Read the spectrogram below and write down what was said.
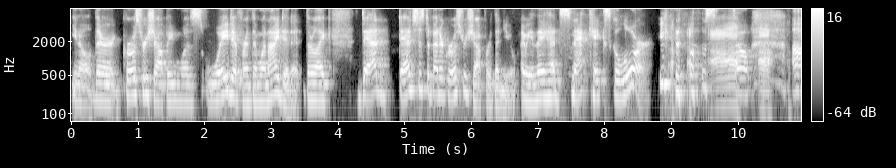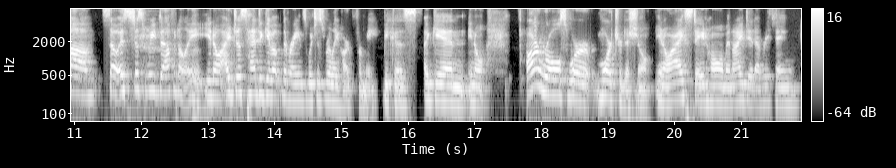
You know their grocery shopping was way different than when i did it. They're like dad dad's just a better grocery shopper than you. I mean they had snack cakes galore you know so um so it's just we definitely you know i just had to give up the reins which is really hard for me because again you know our roles were more traditional. You know i stayed home and i did everything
